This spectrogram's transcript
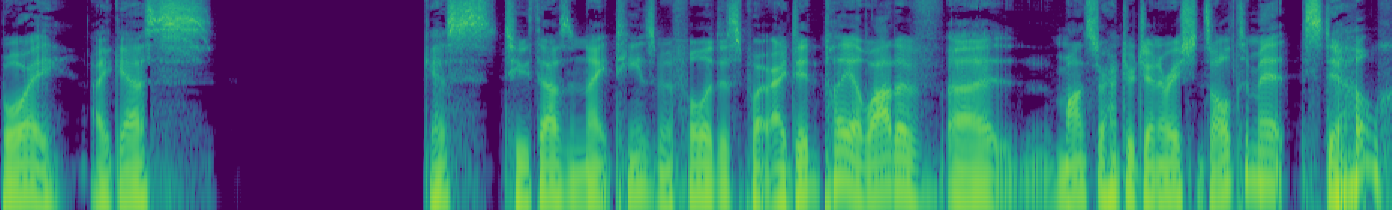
boy, I guess. Guess 2019's been full of disappointment. I did play a lot of uh, Monster Hunter Generations Ultimate still.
